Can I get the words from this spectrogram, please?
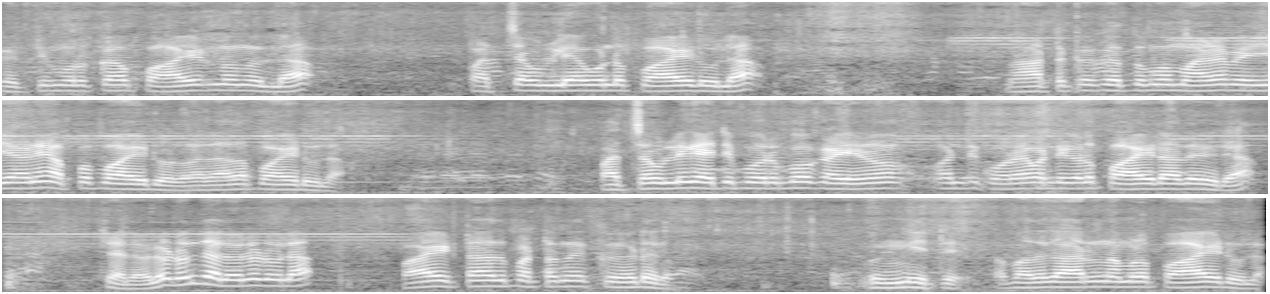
കെട്ടിമുറുക്ക പായിടണമെന്നില്ല പച്ച ഉള്ളിയാകൊണ്ട് പായിടൂല. നാട്ടിലൊക്കെ എത്തുമ്പോൾ മഴ പെയ്യുകയാണെങ്കിൽ അപ്പോൾ പായിടുള്ളൂ. അല്ലാതെ പായിടൂല. പച്ച ഉള്ളി കയറ്റി പോരുമ്പോൾ കഴിയണോ വണ്ടി കുറേ വണ്ടികൾ പായിടാതെ വരിക. ചിലവിലിടും ചിലവിലിടൂല. പായിട്ടാൽ അത് പെട്ടെന്ന് കേടുവരും. വിങ്ങിയിട്ട്. അപ്പോൾ അത് കാരണം നമ്മൾ പായിടൂല.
